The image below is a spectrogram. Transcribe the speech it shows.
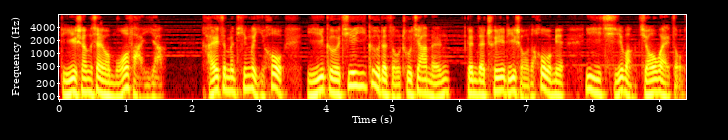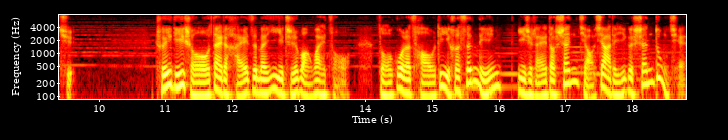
笛声像有魔法一样。孩子们听了以后，一个接一个的走出家门，跟在吹笛手的后面，一起往郊外走去。吹笛手带着孩子们一直往外走，走过了草地和森林，一直来到山脚下的一个山洞前。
